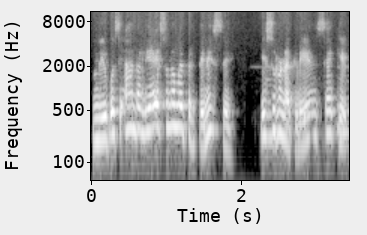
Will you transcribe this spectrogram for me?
donde yo puedo decir, ah, en realidad eso no me pertenece, eso era una creencia que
